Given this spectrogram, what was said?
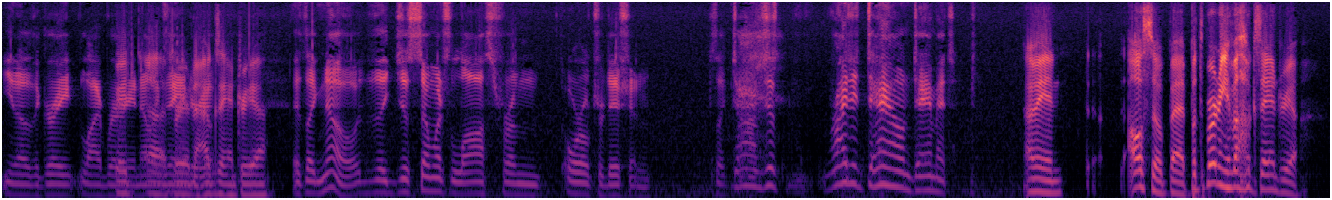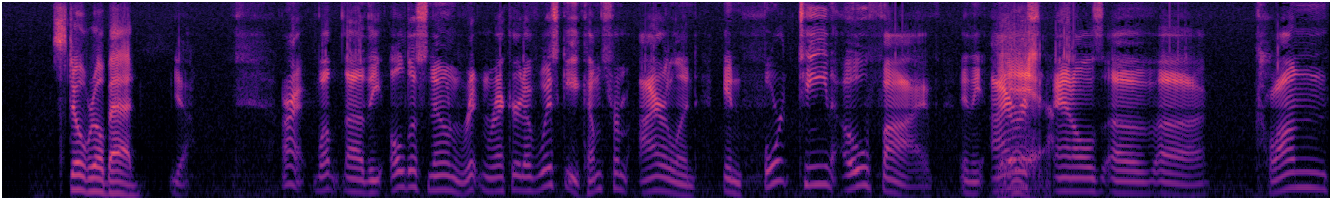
you know the great library in Uh, for Alexandria. It's like no, they just so much lost from oral tradition. It's like, Dom, just write it down, damn it. I mean, also bad, but the burning of Alexandria, still real bad. Yeah. All right, well, uh, the oldest known written record of whiskey comes from Ireland in 1405 in the Irish Yeah. annals of uh, Clon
